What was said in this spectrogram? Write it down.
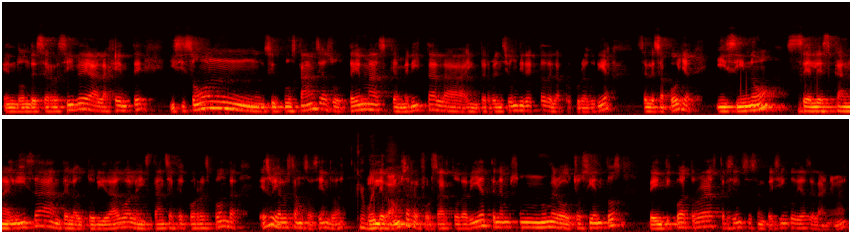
en donde se recibe a la gente y si son circunstancias o temas que amerita la intervención directa de la Procuraduría, se les apoya y si no, se les canaliza ante la autoridad o a la instancia que corresponda. Eso ya lo estamos haciendo ¿eh? y le vamos a reforzar. Todavía tenemos un número 800, 24 horas, 365 días del año. ¿eh?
